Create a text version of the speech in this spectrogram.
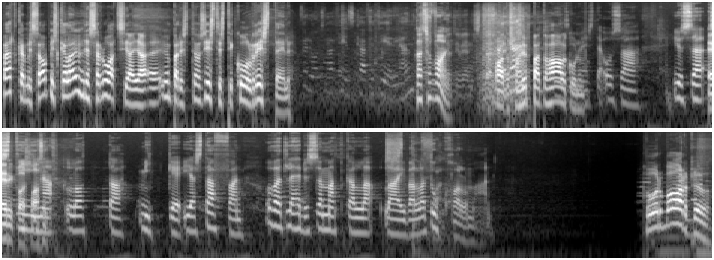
pätkä, missä opiskellaan yhdessä ruotsia ja ympäristö on sististi cool risteily. Katso vain. Ootas, mä hyppään tuohon alkuun. Osaa, jossa Stina, Lotta, Mikke ja Staffan ovat lähdössä matkalla laivalla Tukholmaan. Hur mår du?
